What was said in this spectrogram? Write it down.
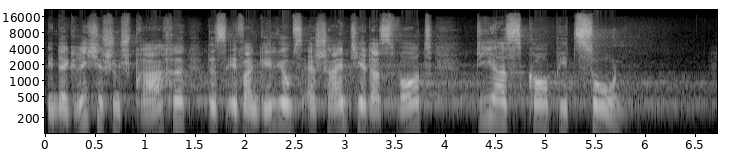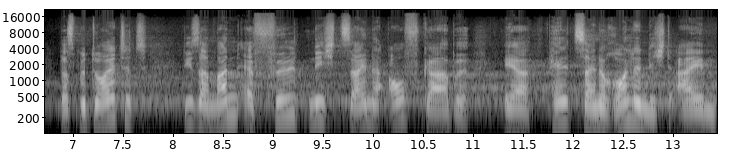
In der griechischen Sprache des Evangeliums erscheint hier das Wort Diaskorpizon. Das bedeutet, dieser Mann erfüllt nicht seine Aufgabe, er hält seine Rolle nicht ein,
